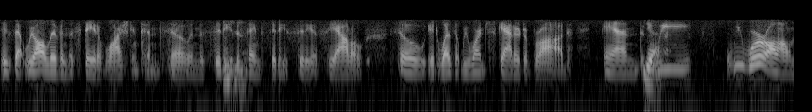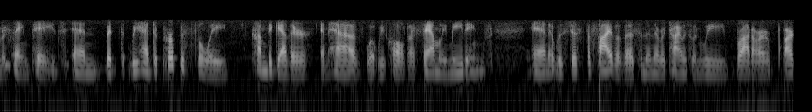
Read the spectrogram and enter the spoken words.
is that we all live in the state of Washington, so in the city, the Mhm. same city, city of Seattle. So it wasn't we weren't scattered abroad, and Yes. we we were all on the same page, and but we had to purposefully come together and have what we called our family meetings and it was just the five of us and then there were times when we brought our our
